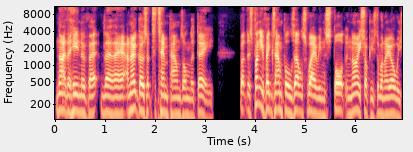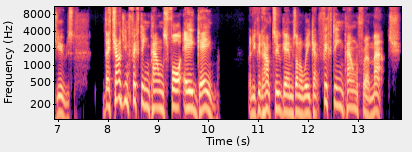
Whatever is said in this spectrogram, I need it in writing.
neither here nor there. I know it goes up to ten pounds on the day, but there's plenty of examples elsewhere in sport, and ice hockey is the one I always use. They're charging fifteen pounds for a game, and you could have two games on a weekend. Fifteen pound for a match.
